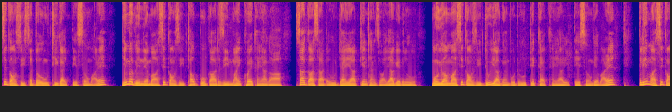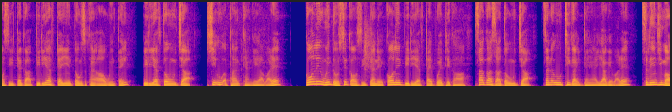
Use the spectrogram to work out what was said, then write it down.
စစ်ကောင်စီ73ဦးထိခိုက်သေဆုံးပါတယ်။ရင်းမပင်နယ်မှာစစ်ကောင်စီထောက်ပို့ကားတစ်စီးမိုင်းခွဲခံရကစကစတအူဒဏ်ရာပြင်းထန်စွာရခဲ့တယ်လို့မုံရွာမှာစစ်ကောင်စီဒုရာခံဗိုလ်တအူပြစ်ခတ်ခံရပြီးတေဆုံးခဲ့ပါတယ်။ကလေးမှာစစ်ကောင်စီတပ်က PDF တပ်ရင်း3စခန်းအားဝင်သိမ်း PDF 3ဦးကြ10ဦးအဖမ်းခံခဲ့ရပါတယ်။ ကောလင်းဝင်းတို့စစ်ကောင်စီတပ်နဲ့ကောလင်း PDF တိုက်ပွဲဖြစ်ခါစကားစ3ဦးကြ12ဦးထိခိုက်ဒဏ်ရာရခဲ့ပါတယ်။စလင်းကြီးမှာ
